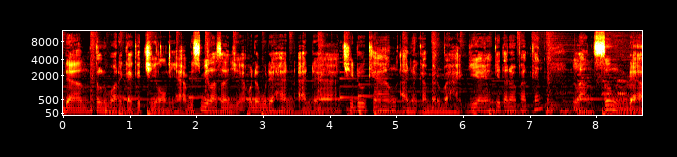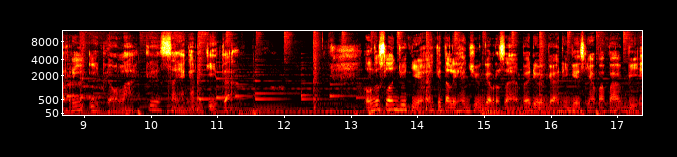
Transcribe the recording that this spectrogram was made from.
Dan keluarga kecilnya. Bismillah saja. Mudah-mudahan ada cidukan Ada kabar bahagia yang kita dapatkan Langsung dari idola kesayangan kita untuk selanjutnya, kita lihat juga bersahabat di unggahan IG-nya Papa B.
